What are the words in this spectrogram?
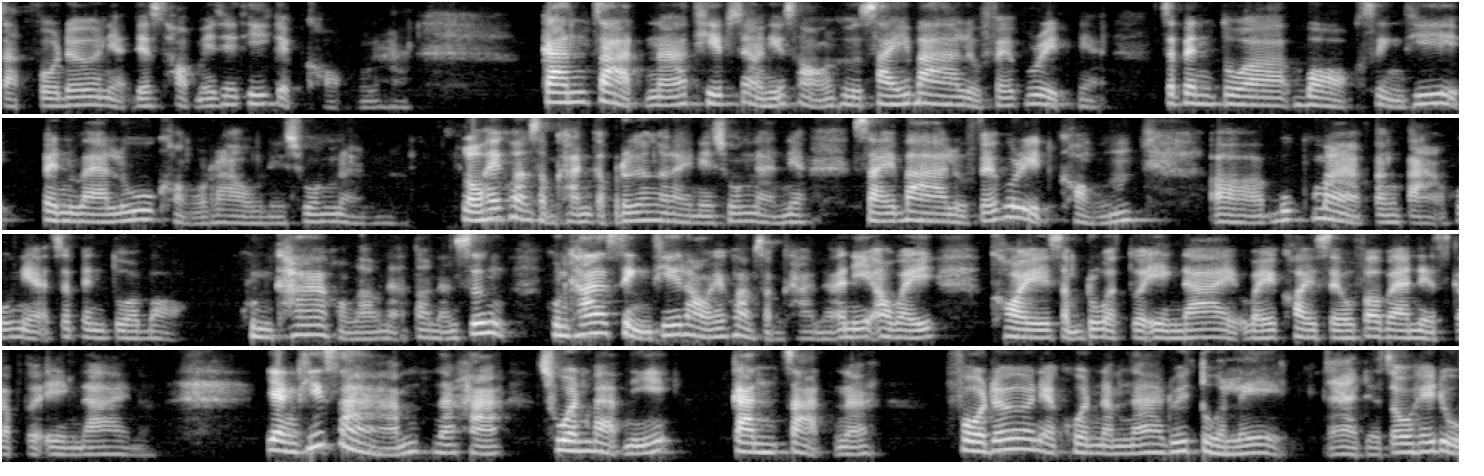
จัดโฟลเดอร์เนี่ยเดสก์ท็อปไม่ใช่ที่เก็บของนะคะ การจัดนะทิปอย่างที่2ก็คือ sidebar หรือ favorite เนี่ยจะเป็นตัวบอกสิ่งที่เป็น value ของเราในช่วงนั้น เราให้ความสำคัญกับเรื่องอะไรในช่วงนั้นเนี่ย sidebar หรือ favorite ของ bookmark ต่างๆ พวกเนี้ยจะเป็นตัวบอกคุณค่าของเรานะตอนนั้นซึ่งคุณค่าสิ่งที่เราให้ความสำคัญนะอันนี้เอาไว้คอยสำรวจตัวเองได้ ไว้คอย self awareness กับตัวเองได้นะอย่างที่3นะคะชวนแบบนี้การจัดนะโฟลเดอร์เนี่ยควรนำหน้าด้วยตัวเลขอ่าเดี๋ยวจะให้ดู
